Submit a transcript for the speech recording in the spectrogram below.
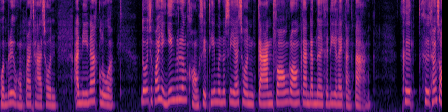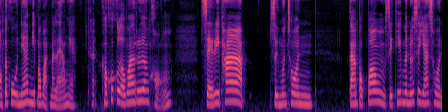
ผลประโยชน์ของประชาชน อันนี้น่ากลัว โดยเฉพาะอย่างยิ่งเรื่องของสิทธิมนุษยชน การฟ้องร้องการดำเนินคดีอะไรต่างๆ คือคือทั้งสองตระกูลเนี้ยมีประวัติมาแล้วไงค่ะเขาก็กลัวว่าเรื่องของเสรีภาพ สื่อมวลชน การปกป้องสิทธิมนุษยชน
